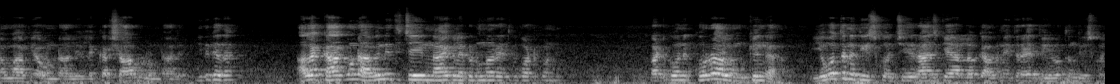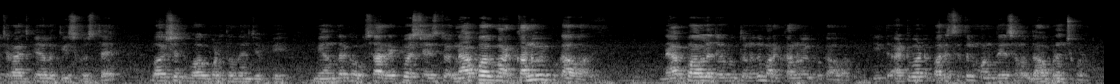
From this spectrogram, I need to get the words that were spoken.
మాఫియా ఉండాలి లిక్కర్ షాపులు ఉండాలి. ఇది కదా. అలా కాకుండా అవినీతి చేయని నాయకులు ఎక్కడున్నారో ఎత్తుకు పట్టుకోండి? పట్టుకొని కుర్రాళ్ళు ముఖ్యంగా. యువతను తీసుకొచ్చి రాజకీయాల్లోకి అవినీతి రహిత యువతను తీసుకొచ్చి రాజకీయాల్లో తీసుకొస్తే భవిష్యత్తు బాగుపడుతుందని చెప్పి మీ అందరికీ ఒకసారి రిక్వెస్ట్ చేస్తూ నేపాల్ మన కనువిప్పు కావాలి. నేపాల్లో జరుగుతున్నది మనకు కనువిప్పు కావాలి. ఇది అటువంటి పరిస్థితులు మన దేశంలో దాపరించకూడదు.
